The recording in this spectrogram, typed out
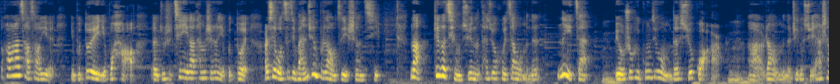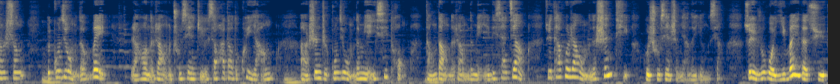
花花草草也也不对也不好，呃就是迁移到他们身上也不对，而且我自己完全不知道我自己生气，那这个情绪呢，它就会在我们的内在，比如说会攻击我们的血管儿，嗯。啊，让我们的这个血压上升，会攻击我们的胃，然后呢，让我们出现这个消化道的溃疡，啊，甚至攻击我们的免疫系统等等的，让我们的免疫力下降，所以它会让我们的身体会出现什么样的影响？所以如果一味的去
